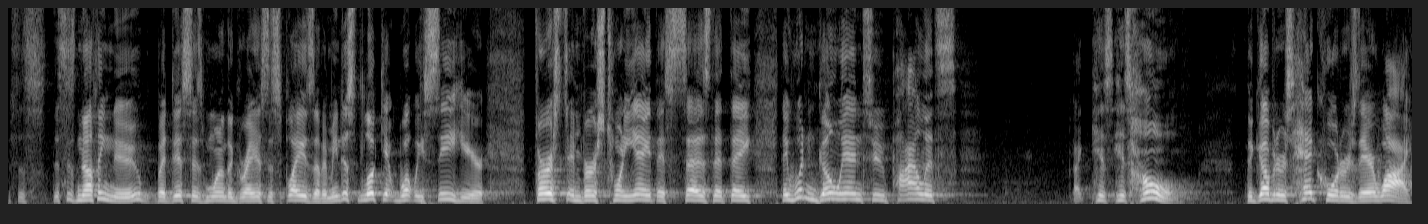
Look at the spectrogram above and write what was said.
This is, this is nothing new, but this is one of the greatest displays of it. I mean, just look at what we see here. First, in verse 28, it says that they, they wouldn't go into Pilate's, like his, his home, the governor's headquarters there. Why?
